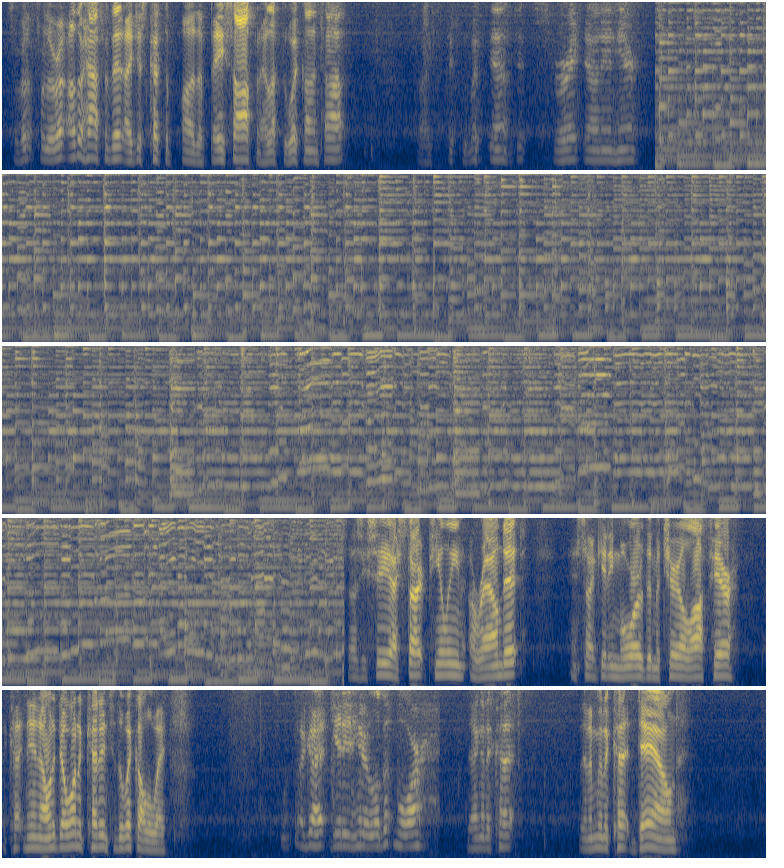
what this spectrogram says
So for the other half of it, I just cut the, uh, the base off and I left the wick on top. I stick the wick down straight down in here. as you see, I start peeling around it and start getting more of the material off here by cutting in. I only don't want to cut into the wick all the way. Once I got get in here a little bit more, then I'm going to cut. Then I'm going to cut down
